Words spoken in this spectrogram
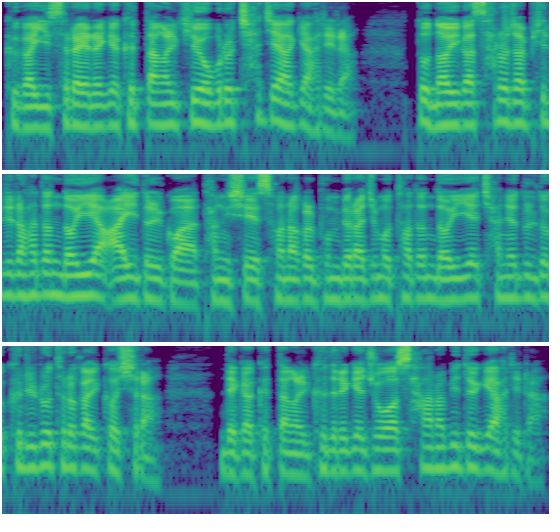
그가 이스라엘에게 그 땅을 기업으로 차지하게 하리라. 또 너희가 사로잡히리라 하던 너희의 아이들과 당시의 선악을 분별하지 못하던 너희의 자녀들도 그리로 들어갈 것이라. 내가 그 땅을 그들에게 주어 산업이 되게 하리라.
